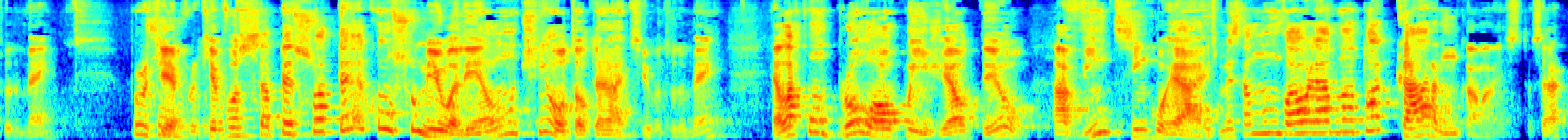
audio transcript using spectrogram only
tudo bem? Por quê? Sim. Porque você, a pessoa até consumiu ali, ela não tinha outra alternativa, tudo bem? Ela comprou o álcool em gel teu a 25 reais, mas ela não vai olhar na tua cara nunca mais, tá certo?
